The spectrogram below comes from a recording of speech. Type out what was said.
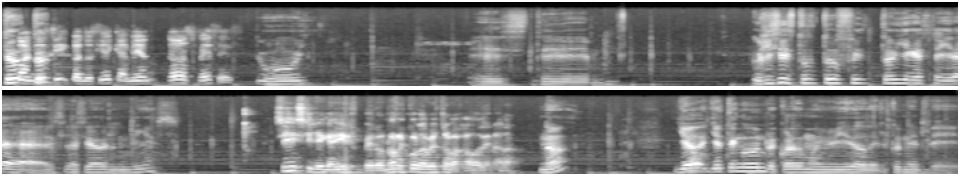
Tú, tú. Conducí, conducí el camión dos veces. Uy. Este. Ulises, ¿tú, tú, fui- ¿tú llegaste a ir a la ciudad de los niños? Sí, sí llegué a ir, pero no recuerdo haber trabajado de nada. ¿No? Yo, No. yo tengo un recuerdo muy vivido del túnel de,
